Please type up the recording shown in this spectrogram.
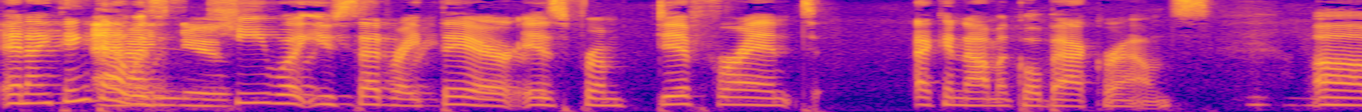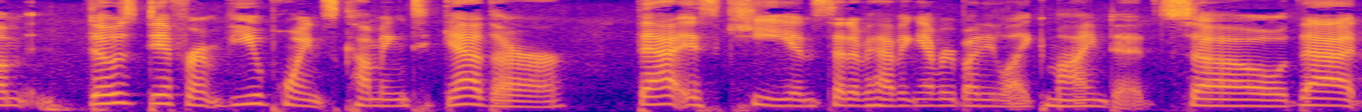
And I think that And was knew. key what you said right there is from different economical backgrounds. Um, those different viewpoints coming together, that is key instead of having everybody like minded. So that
